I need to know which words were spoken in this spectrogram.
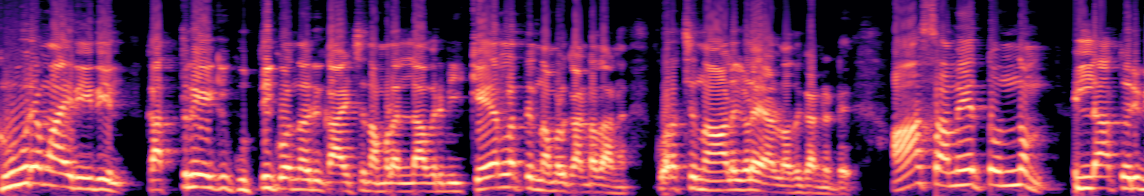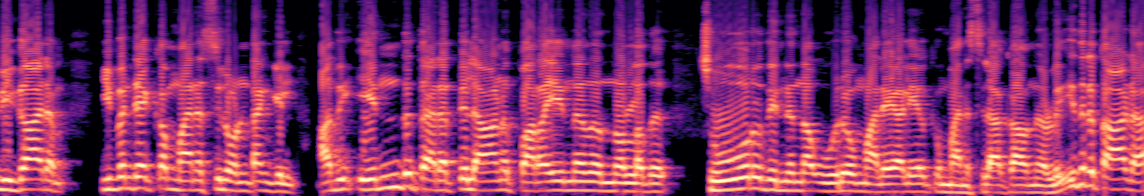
ക്രൂരമായ രീതിയിൽ കത്രികയ്ക്ക് കുത്തിക്കൊന്ന ഒരു കാഴ്ച നമ്മളെല്ലാവരും ഈ കേരളത്തിൽ നമ്മൾ കണ്ടതാണ്. കുറച്ച് നാളുകളെയാണല്ലോ അത് കണ്ടിട്ട്. ആ സമയത്തൊന്നും ഇല്ലാത്തൊരു വികാരം ഇവന്റെയൊക്കെ മനസ്സിലുണ്ടെങ്കിൽ അത് എന്ത് തരത്തിലാണ് പറയുന്നത് എന്നുള്ളത് ചോറ് തിന്നുന്ന ഓരോ മലയാളികൾക്കും മനസ്സിലാക്കാവുന്നേ ഇതിന് താഴെ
